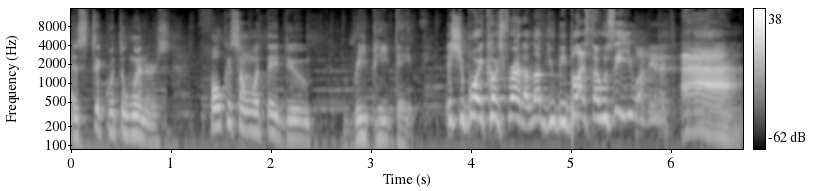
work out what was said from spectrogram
and stick with the winners. Focus on what they do, repeat daily. It's your boy, Coach Fred. I love you. Be blessed. I will see you on the other side.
